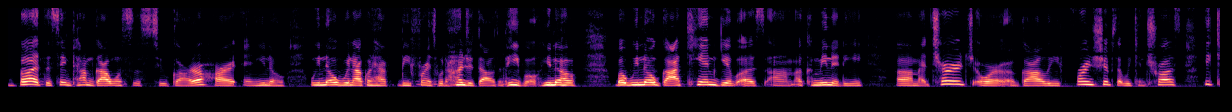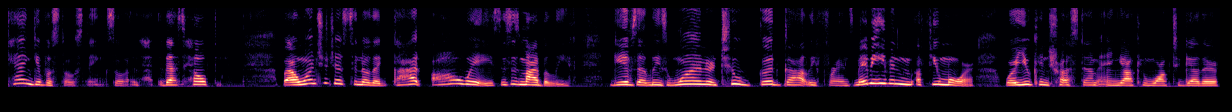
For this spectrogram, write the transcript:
But at the same time, God wants us to guard our heart. And, you know, we know we're not going to have to be friends with 100,000 people, you know, but we know God can give us um, a community um, at church or a godly friendships that we can trust. He can give us those things. So that's healthy. But I want you just to know that God always, this is my belief, gives at least one or two good godly friends, maybe even a few more, where you can trust them and y'all can walk together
